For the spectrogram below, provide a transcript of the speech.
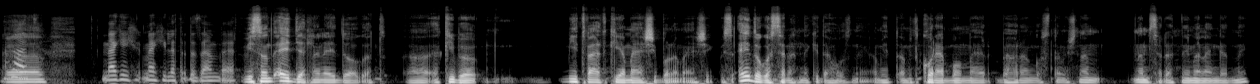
Hát, uh, meg, meghilleted az embert. Viszont egyetlen egy dolgot, uh, kiből mit vált ki a másikból a másik. Viszont egy dolgot szeretnék idehozni, amit, amit korábban már beharangoztam, és nem, nem szeretném elengedni.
